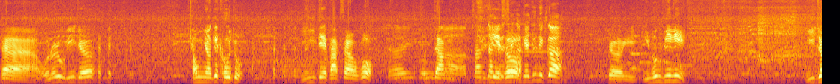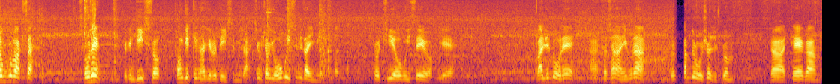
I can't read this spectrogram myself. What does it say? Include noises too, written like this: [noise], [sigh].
자, 오늘 우리 저 경력의 거두 이대 박사하고 분당 그렇게 생각해 주니까 저기 이문빈이 이정구 박사 소생 여기 넷이서 번개팅 하기로 돼 있습니다. 지금 저기 오고 있습니다 이미. 저 뒤에 오고 있어요. 예. 빨리도 오네. 아, 저 차는 아니구나. 저 사람들 오셔 지금. 자, 대감.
